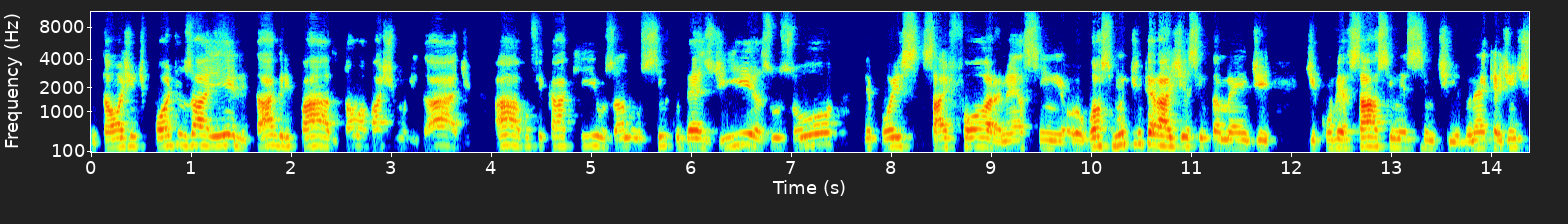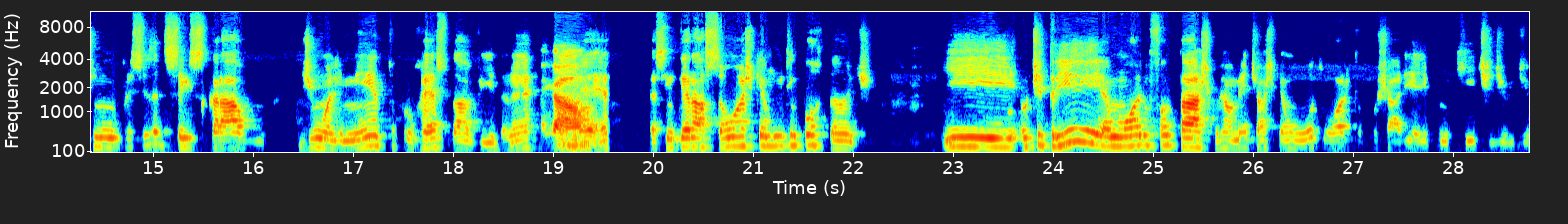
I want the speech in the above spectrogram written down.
Então, a gente pode usar ele, tá gripado, toma baixa imunidade, ah, vou ficar aqui usando uns 5, 10 dias, usou, depois sai fora, né? Assim, eu gosto muito de interagir assim também, de, de conversar assim nesse sentido, né? Que a gente não precisa de ser escravo de um alimento para o resto da vida, né? Legal. É, essa interação eu acho que é muito importante. E o titri é um óleo fantástico, realmente acho que é um outro óleo que eu puxaria aí para um kit de, de,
